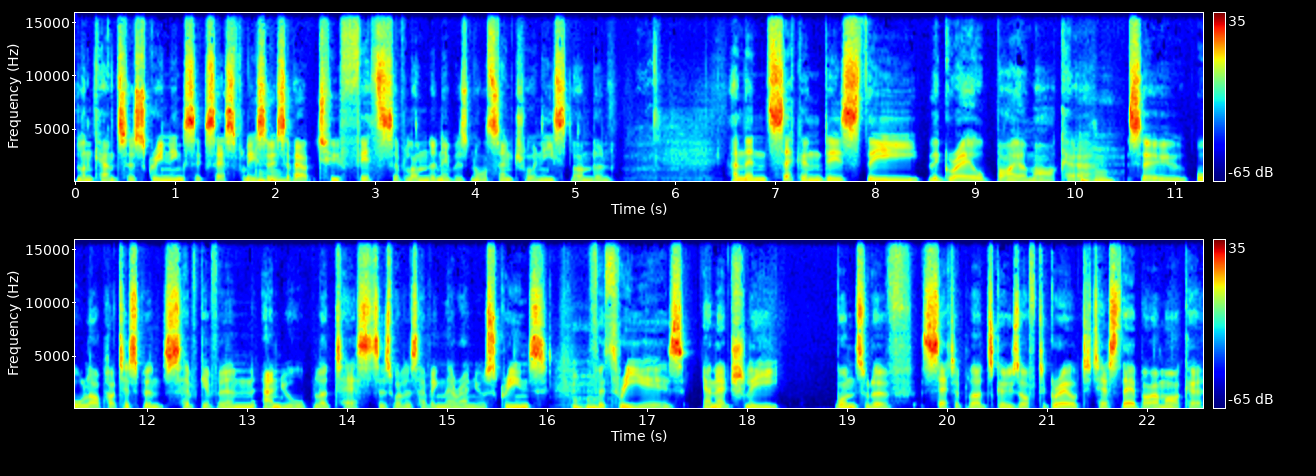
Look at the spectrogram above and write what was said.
lung cancer screening successfully. Mm-hmm. So it's about two fifths of London. It was North Central and East London. And then second is the the Grail biomarker. Mm-hmm. So all our participants have given annual blood tests as well as having their annual screens mm-hmm. for three years. And actually, one sort of set of bloods goes off to Grail to test their biomarker.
